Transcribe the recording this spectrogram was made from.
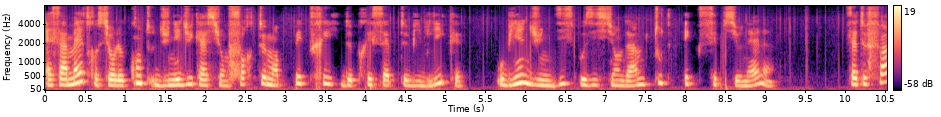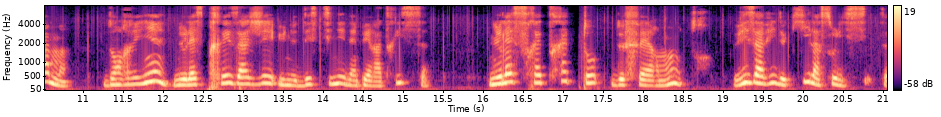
Est-ce à mettre sur le compte d'une éducation fortement pétrie de préceptes bibliques ou bien d'une disposition d'âme toute exceptionnelle? Cette femme dont rien ne laisse présager une destinée d'impératrice, ne laisserait très tôt de faire montre, vis-à-vis de qui la sollicite,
